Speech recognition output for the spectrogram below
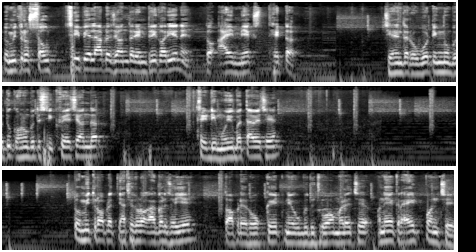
તો મિત્રો, સૌથી પહેલાં આપણે જે અંદર એન્ટ્રી કરીએ ને, તો આઈ મેક્સ થિયેટર જેની અંદર રોબોટિંગનું બધું ઘણું બધું શીખવે છે અંદર. થ્રી ડી મૂવી બતાવે છે. તો મિત્રો, આપણે ત્યાંથી થોડોક આગળ જઈએ. તો આપણે રોકેટ ને એવું બધું જોવા મળે છે. અને એક રાઇડ પણ છે,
